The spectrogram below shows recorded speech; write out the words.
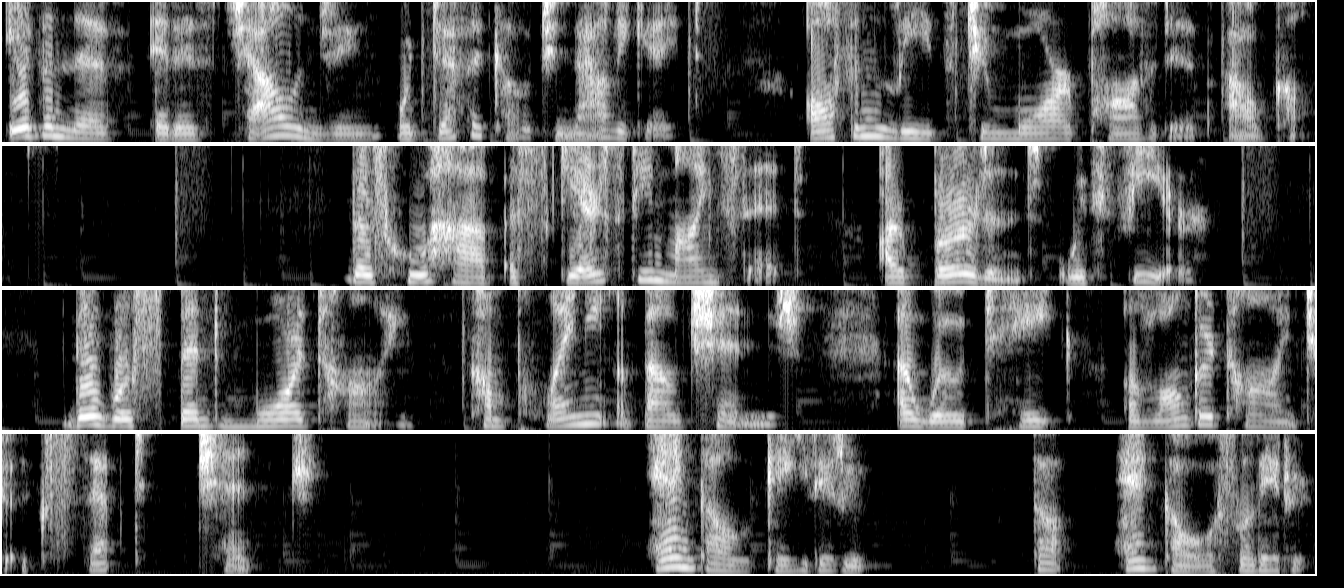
even if it is challenging or difficult to navigate, often leads to more positive outcomes. Those who have a scarcity mindset are burdened with fear. They will spend more time complaining about change and will take a longer time to accept change. 変化を受け入れると変化を恐れる。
